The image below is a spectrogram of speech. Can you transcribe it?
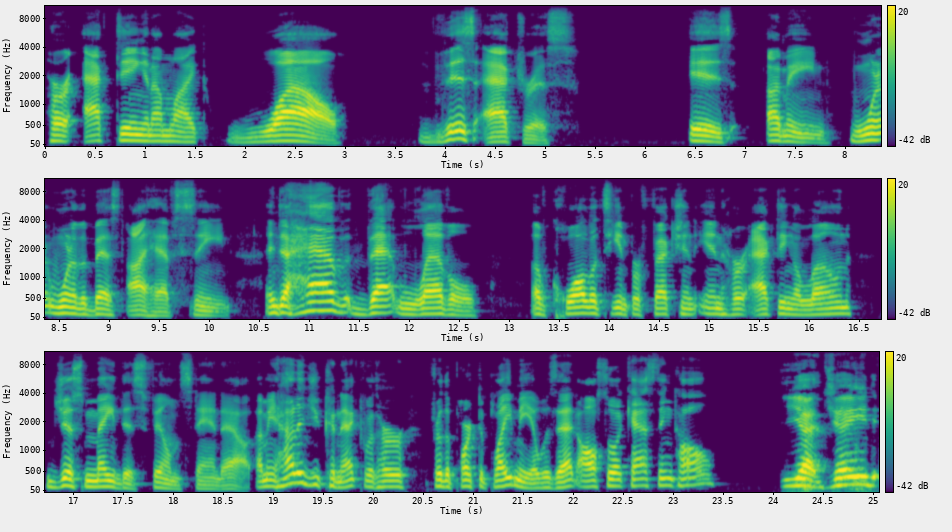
her acting and I'm like, "Wow. This actress is I mean, one one of the best I have seen." And to have that level of quality and perfection in her acting alone just made this film stand out. I mean, how did you connect with her for the part to play Mia. Was that also a casting call? Yeah, Jade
